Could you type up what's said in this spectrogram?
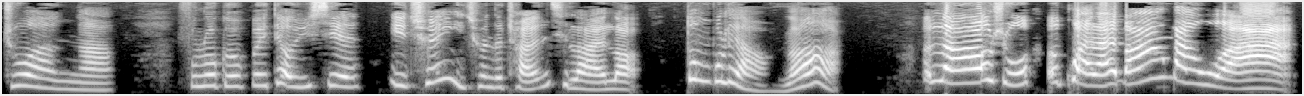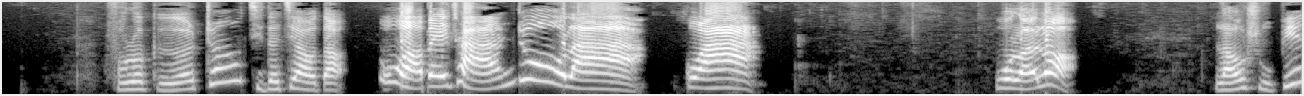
转啊，弗洛格被钓鱼线一圈一圈的缠起来了，动不了了。老鼠，快来帮帮我啊！弗洛格着急的叫道：“我被缠住了！”呱！我来了。老鼠边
